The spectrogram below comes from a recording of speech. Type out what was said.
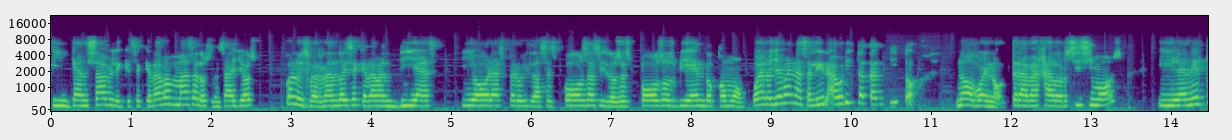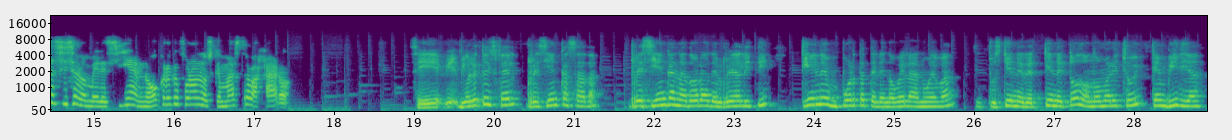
incansable que se quedaba más a los ensayos con Luis Fernando, ahí se quedaban días y horas, pero y las esposas y los esposos viendo cómo, bueno, ya van a salir ahorita tantito. No, bueno, trabajadorcísimos y la neta sí se lo merecían, ¿no? Creo que fueron los que más trabajaron. Sí, Violeta Isfel, recién casada, recién ganadora del reality, tiene en puerta telenovela nueva, pues tiene, de, tiene todo, ¿no, Marichuy? ¡Qué envidia!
